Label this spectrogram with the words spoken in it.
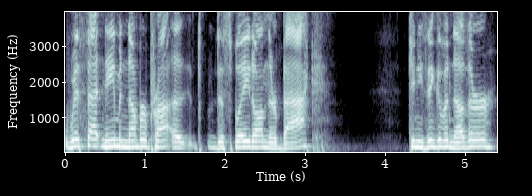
with that name and number pro- uh, displayed on their back? Can you think of another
